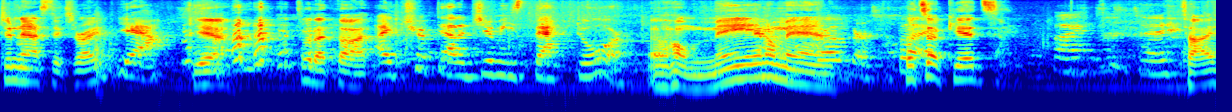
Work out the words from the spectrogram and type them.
Gymnastics, right? Yeah. Yeah, that's what I thought. I tripped out of Jimmy's back door. Oh man, oh man. Broke her foot. What's up, kids? Hi. Ty,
